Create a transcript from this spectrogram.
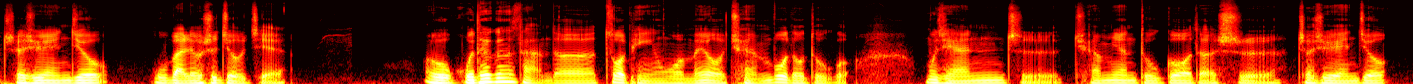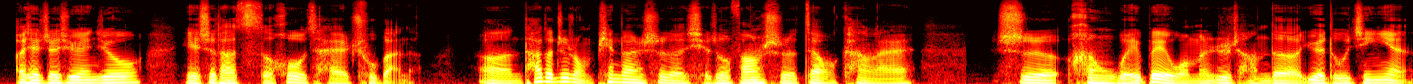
哲学研究五百六十九节，哦，维特根斯坦的作品我没有全部都读过，目前只全面读过的是哲学研究，而且哲学研究也是他死后才出版的。嗯，他的这种片段式的写作方式，在我看来是很违背我们日常的阅读经验，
